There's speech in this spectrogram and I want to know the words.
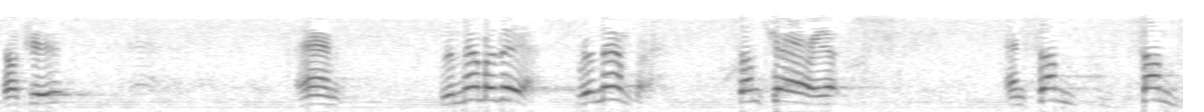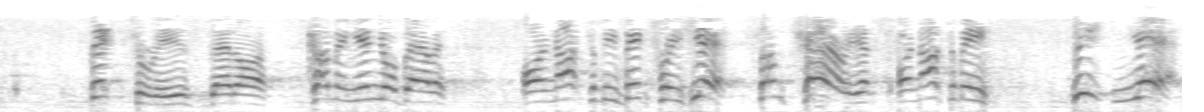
Don't you? And remember this. Remember, some chariots and some some victories that are coming in your valley are not to be victories yet. Some chariots are not to be beaten yet.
